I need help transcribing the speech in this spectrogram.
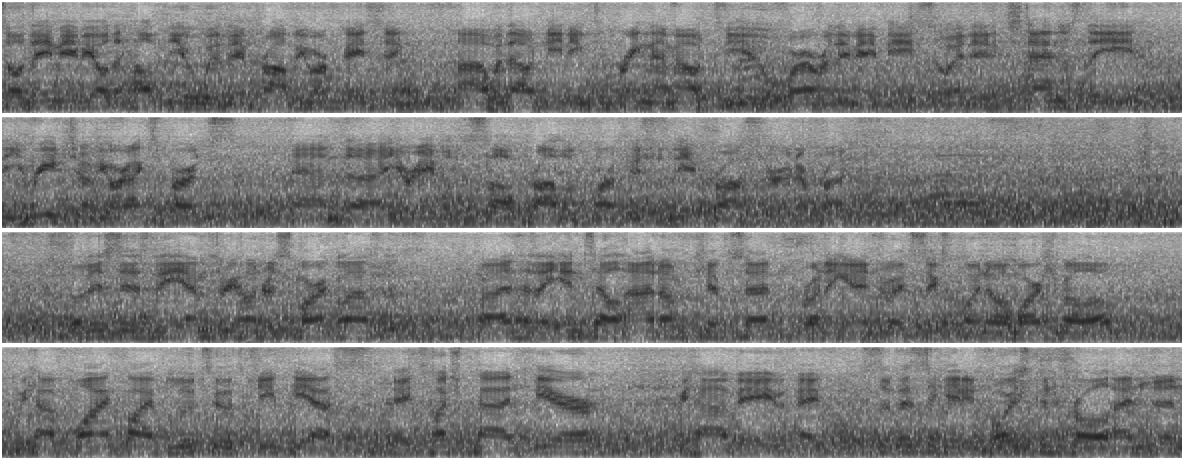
so they may be able to help you with a problem you're facing uh, without needing to bring them out to you wherever they may be. So it extends the, the reach of your experts and uh, you're able to solve problems more efficiently across your enterprise. So this is the M300 smart glasses. Uh, it has an Intel Atom chipset running Android 6.0 Marshmallow. We have Wi-Fi, Bluetooth, GPS, a touchpad here. We have a, a sophisticated voice control engine.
